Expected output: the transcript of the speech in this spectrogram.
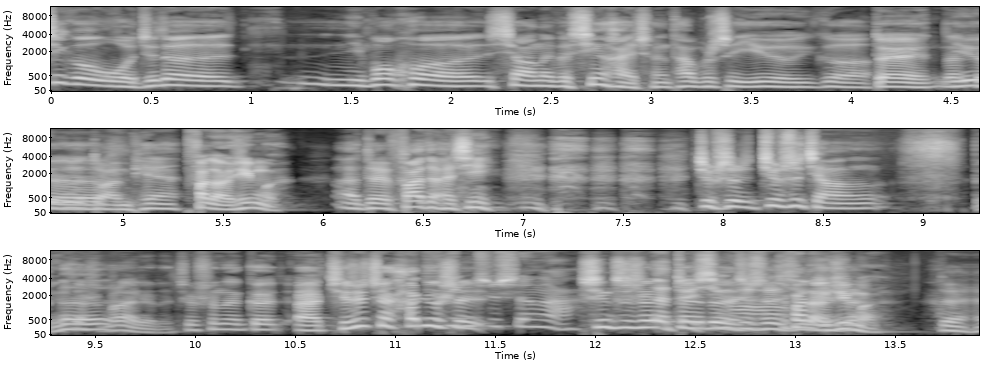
这个我觉得你包括像那个新海诚，他不是也有一个对，也有一个个短片。发短信嘛，啊，对，发短信，就是就是讲名字叫什么来着的？就是那个啊，其实这他就新是之声啊，新之声，对对对新之声发短信嘛，对。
